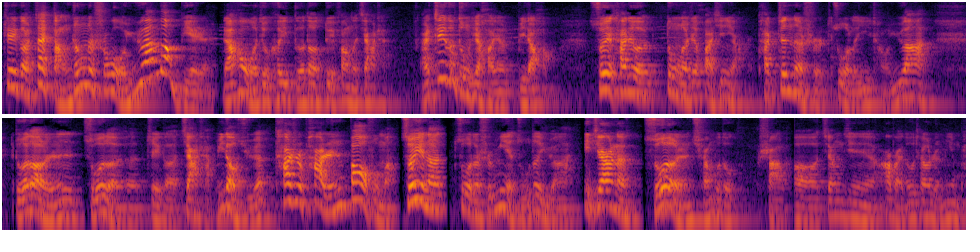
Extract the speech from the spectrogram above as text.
这个在党争的时候，我冤枉别人，然后我就可以得到对方的家产。哎，这个东西好像比较好，所以他就动了这坏心眼儿。他真的是做了一场冤案。得到了人所有的这个家产比较绝，他是怕人报复嘛，所以呢做的是灭族的冤案，一家呢所有人全部都杀了，呃将近二百多条人命吧，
